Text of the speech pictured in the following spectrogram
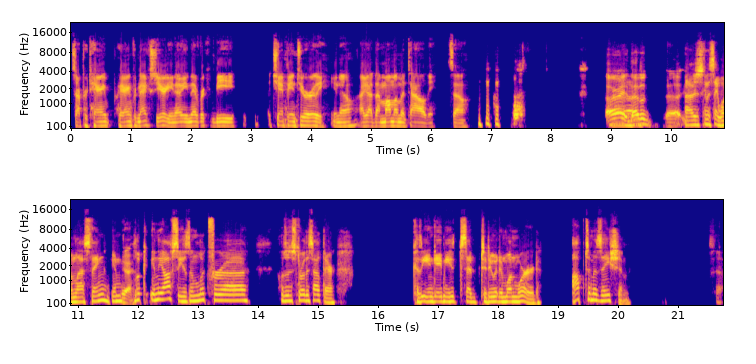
start preparing preparing for next year. You know, you never can be a champion too early. You know, I got that Mamba mentality. So All right, Um, that'll. Uh, I was just going to say one last thing. In Yeah. look in the off season, look for. uh I'll just throw this out there because Ian gave me said to do it in one word: optimization. So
